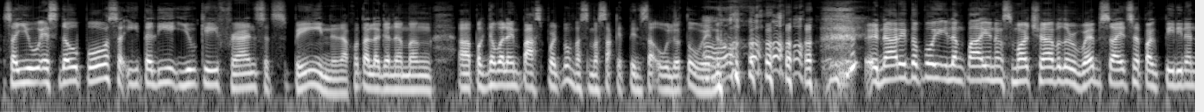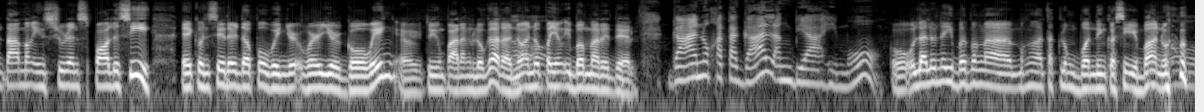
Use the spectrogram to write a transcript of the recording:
Sa US daw po, sa Italy, UK, France, at Spain. Ako talaga namang ah, pag nawala yung passport mo, mas masakit din sa ulo to. Eh, no? Eh, narito po yung ilang payo ng Smart Traveler website sa pagpili ng tamang insurance policy. Eh, consider daw po when you're, where you're going. Eh, ito yung parang lugar. Ano, ano Oo. pa yung iba, Maridel? Gaano katagal ang biyahe mo? Oo, lalo na iba mga mga tatlong buwan din kasi iba, no? Oo.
